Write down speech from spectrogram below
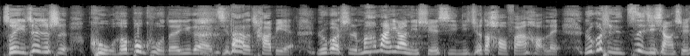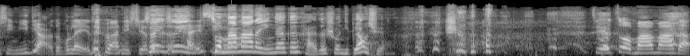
所以这就是苦和不苦的一个极大的差别。如果是妈妈要你学习，你觉得好烦好累；如果是你自己想学习，你一点儿都不累，对吧？你学的可开心。做妈妈的应该跟孩子说：“你不要学，是吧？”其实做妈妈的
